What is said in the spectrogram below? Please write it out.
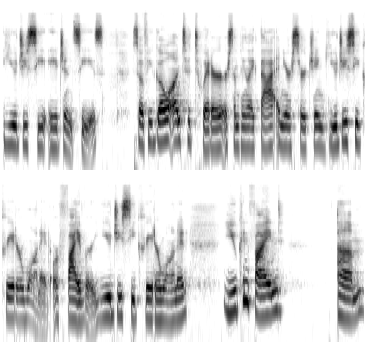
UGC agencies. So if you go onto Twitter or something like that and you're searching UGC creator wanted or Fiverr, UGC creator wanted, you can find um,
